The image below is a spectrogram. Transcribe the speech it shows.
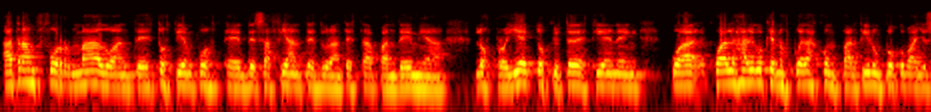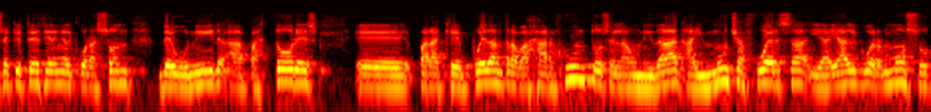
ha transformado ante estos tiempos eh, desafiantes durante esta pandemia los proyectos que ustedes tienen? ¿Cuál, ¿Cuál, es algo que nos puedas compartir un poco más? Yo sé que ustedes tienen el corazón de unir a pastores eh, para que puedan trabajar juntos en la unidad. Hay mucha fuerza y hay algo hermoso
